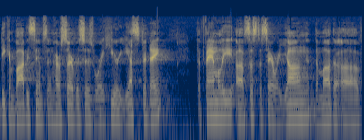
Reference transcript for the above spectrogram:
Deacon Bobby Simpson. Her services were here yesterday. The family of Sister Sarah Young, the mother of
